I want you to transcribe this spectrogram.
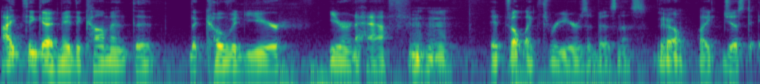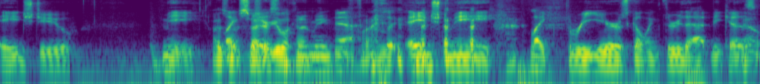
i think i've made the comment that the covid year year and a half Mm-hmm. it felt like three years of business Yeah. like just aged you me I was like going to say, are you looking at me? yeah aged me like three years going through that because Yeah.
